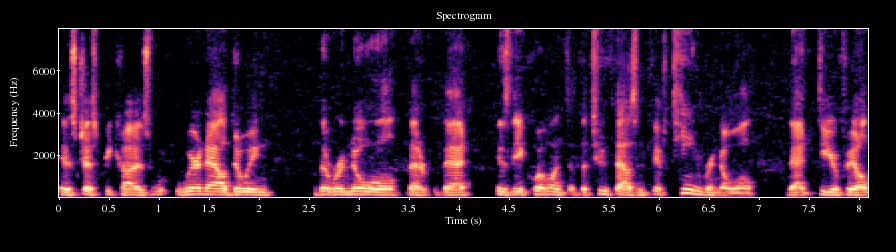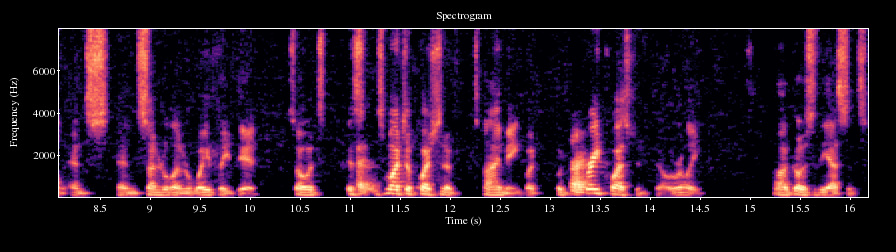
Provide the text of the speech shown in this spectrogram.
is just because we're now doing the renewal that, that is the equivalent of the 2015 renewal that Deerfield and, and Sunderland and Whately did. So it's, it's, it's much a question of timing, but, but right. great question, Phil, really uh, goes to the essence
